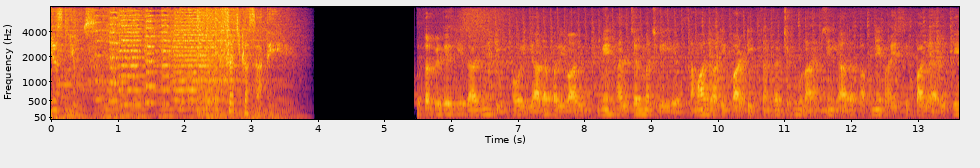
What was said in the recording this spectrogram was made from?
एस न्यूज़ सच का साथी। उत्तर प्रदेश की राजनीति और यादव परिवार में हलचल मच गई है। समाजवादी पार्टी संरक्षक मुलायम सिंह यादव अपने भाई शिवपाल यादव के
